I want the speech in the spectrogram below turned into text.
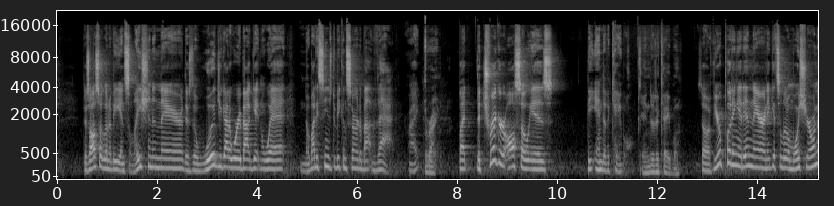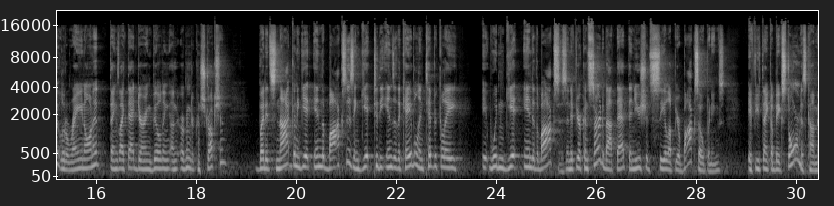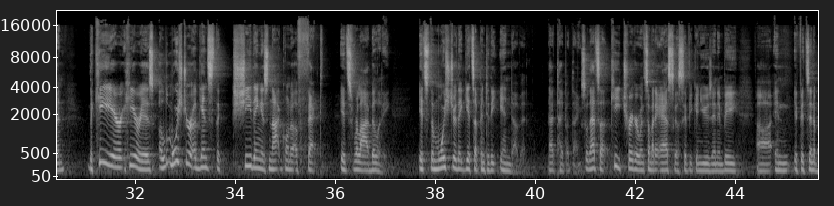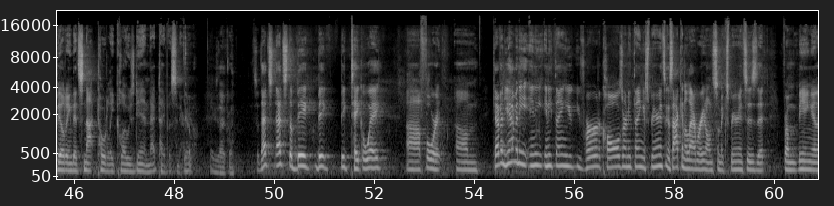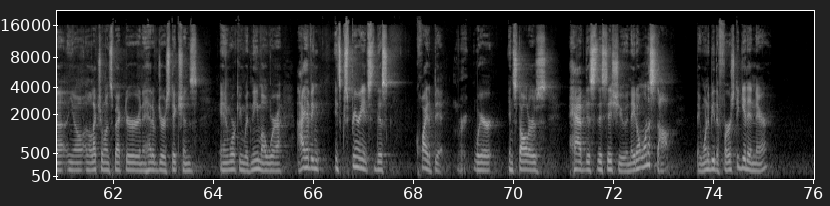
There's also going to be insulation in there, there's the wood you got to worry about getting wet. Nobody seems to be concerned about that, right? Right. But the trigger also is the end of the cable. End of the cable. So if you're putting it in there and it gets a little moisture on it, a little rain on it, things like that during building under, under construction, but it's not going to get in the boxes and get to the ends of the cable, and typically it wouldn't get into the boxes. And if you're concerned about that, then you should seal up your box openings if you think a big storm is coming. The key here, here is a moisture against the sheathing is not going to affect its reliability. It's the moisture that gets up into the end of it, that type of thing. So that's a key trigger when somebody asks us if you can use NMB uh, and if it's in a building that's not totally closed in, that type of scenario. Exactly. So that's that's the big big big takeaway uh, for it. Um, Kevin, do you have any, any anything you, you've heard, calls or anything, experience? Because I can elaborate on some experiences that from being a you know an electrical inspector and a head of jurisdictions and working with NEMA, where I have in, experienced this quite a bit, Right. where installers have this this issue and they don't want to stop. They want to be the first to get in there.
